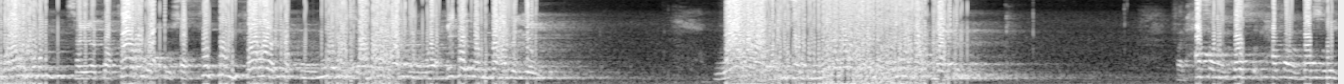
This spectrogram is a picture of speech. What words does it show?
الان سيتفرق صفكم فلا تكونون جماعة واحدة بعد اليوم. ولا تصلون جميعا ابدا فالحسن البصري الحسن البصري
